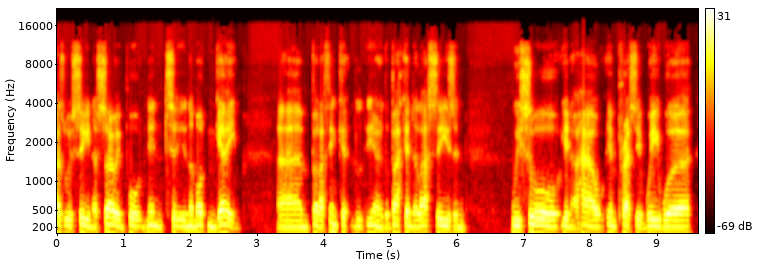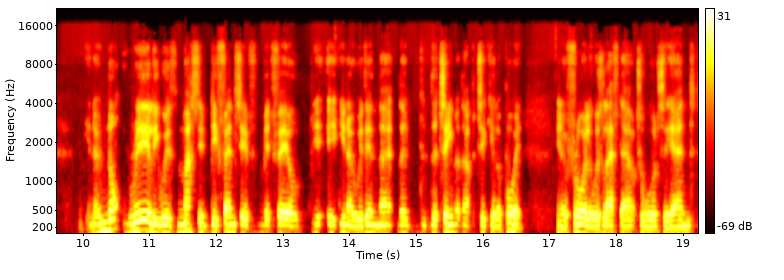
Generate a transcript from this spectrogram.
as we've seen, are so important into in the modern game. Um, but I think you know the back end of last season, we saw you know how impressive we were. You know, not really with massive defensive midfield. You know, within the the, the team at that particular point. You know, Freuler was left out towards the end.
